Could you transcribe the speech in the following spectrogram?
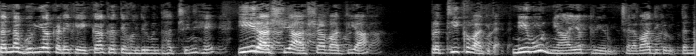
ತನ್ನ ಗುರಿಯ ಕಡೆಗೆ ಏಕಾಗ್ರತೆ ಹೊಂದಿರುವಂತಹ ಚಿಹ್ನೆ ಈ ರಾಶಿಯ ಆಶಾವಾದಿಯ ಪ್ರತೀಕವಾಗಿದೆ. ನೀವು ನ್ಯಾಯಪ್ರಿಯರು ಛಲವಾದಿಗಳು ತನ್ನ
